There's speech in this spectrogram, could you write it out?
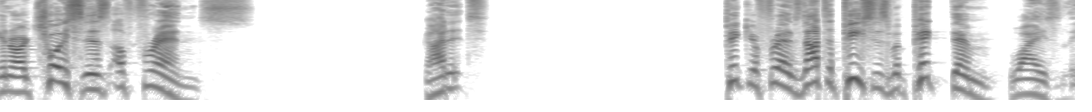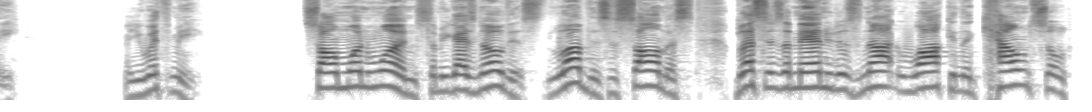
in our choices of friends. Got it? Pick your friends, not to pieces, but pick them wisely. Are you with me? Psalm 1 1, some of you guys know this, love this. The psalmist, blessed is a man who does not walk in the counsel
